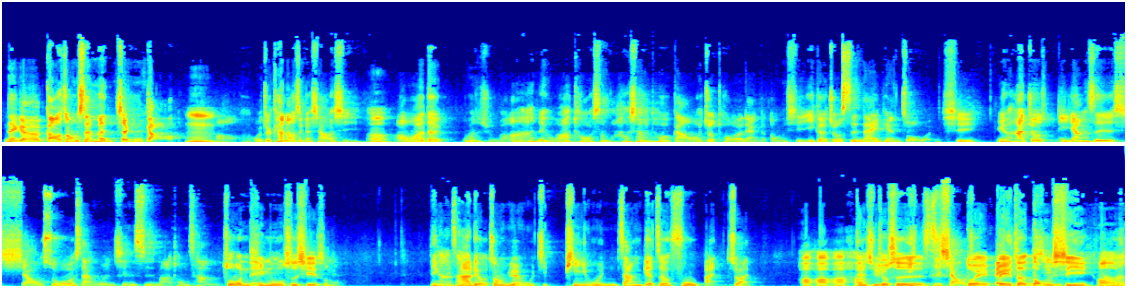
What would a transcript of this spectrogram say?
那个高中生们征稿，嗯，哦，我就看到这个消息，嗯，哦，我的我的想说啊？那我要投什么？好想投稿，我就投了两个东西，一个就是那一篇作文，是，因为它就一样是小说、散文、新诗嘛，通常作文题目是写什么？你刚才柳宗元有一篇文章叫做《副板传》，啊啊啊，哈，就是对背着东西，哈，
